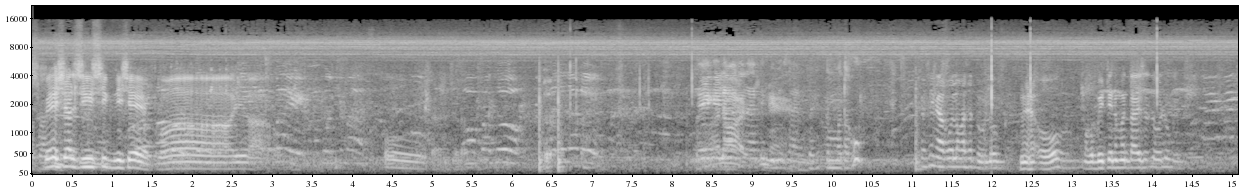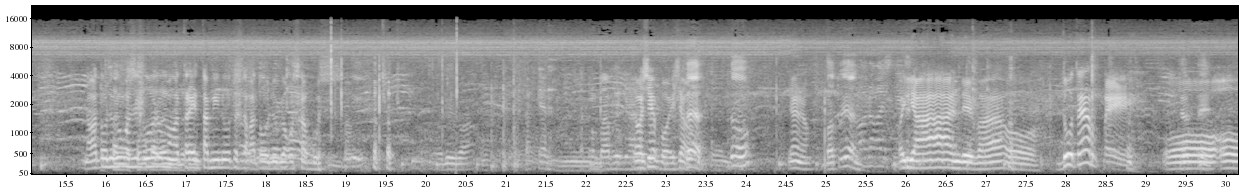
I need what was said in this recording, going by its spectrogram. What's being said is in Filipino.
Special sisig ni Chef. Wow, yeah. Oh, Sakit ng mata ko. Kasi nakulang ka sa tulog. Oo, magabitin naman tayo sa tulog. Nakatulog ako siguro mga 30 minutos nakatulog ako sa bus. O, diba? Yan. Tatlong baboy O, Chef, oh, isa. Sir, ito oh. Yan, oh. Bato yan. O, yan, di ba? O, Duterte. O, o, o.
